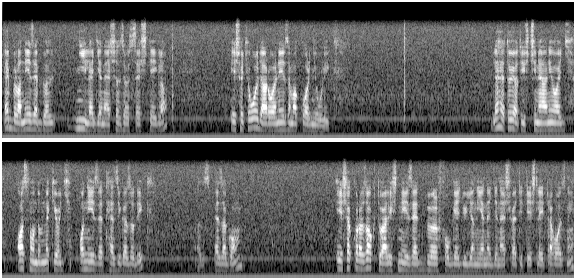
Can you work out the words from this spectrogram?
ebből a nézetből nyíl egyenes az összes tégla, és hogyha oldalról nézem, akkor nyúlik. Lehet olyat is csinálni, hogy azt mondom neki, hogy a nézethez igazodik, az ez a gomb, és akkor az aktuális nézetből fog egy ugyanilyen egyenes vetítést létrehozni.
